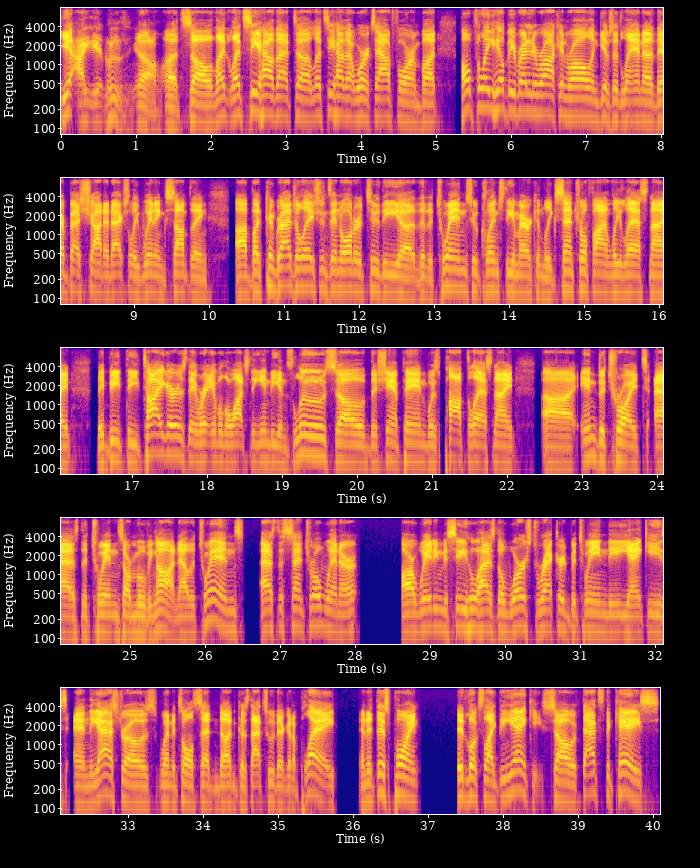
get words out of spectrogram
Yeah, I, you know, uh, so let let's see how that uh, let's see how that works out for him. But hopefully he'll be ready to rock and roll and gives Atlanta their best shot at actually winning something. Uh, but congratulations in order to the, uh, the the Twins who clinched the American League Central finally last night. They beat the Tigers. They were able to watch the Indians lose, so the champagne was popped last night uh, in Detroit as the Twins are moving on. Now the Twins, as the Central winner, are waiting to see who has the worst record between the Yankees and the Astros when it's all said and done, because that's who they're going to play. And at this point, it looks like the Yankees. So if that's the case,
